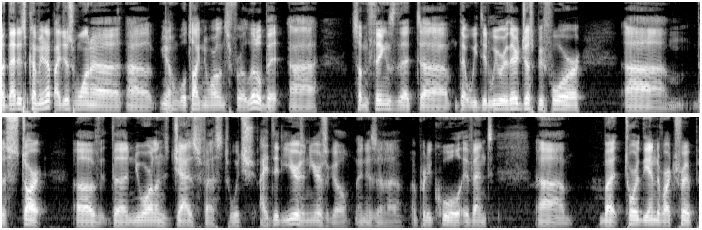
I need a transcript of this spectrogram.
but that is coming up. I just want to, uh, you know, we'll talk New Orleans for a little bit. Uh, some things that uh, that we did. We were there just before um, the start of the New Orleans Jazz Fest, which I did years and years ago, and is a, a pretty cool event. Um, but toward the end of our trip,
